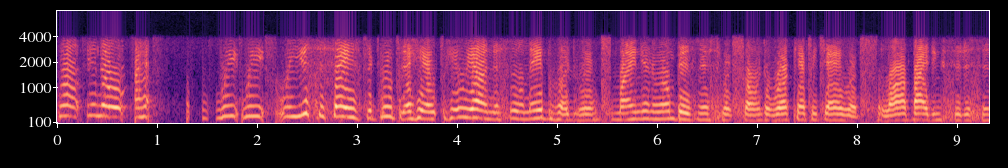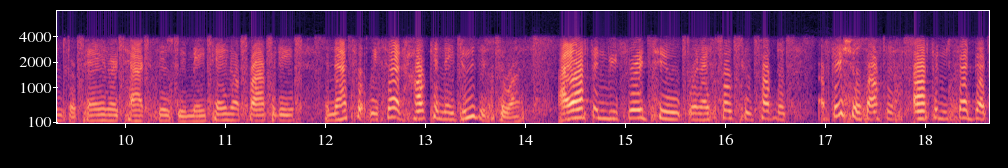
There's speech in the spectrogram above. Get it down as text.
Well, you know, I, we we we used to say as the group that here here we are in this little neighborhood. We're minding our own business. We're going to work every day. We're law-abiding citizens. We're paying our taxes. We maintain our property, and that's what we said. How can they do this to us? I often referred to when I spoke to public officials. Often often said that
